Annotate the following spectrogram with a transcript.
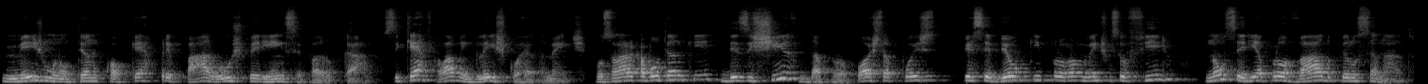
mesmo não tendo qualquer preparo ou experiência para o cargo. Sequer falava inglês corretamente. Bolsonaro acabou tendo que desistir da proposta, pois percebeu que provavelmente o seu filho não seria aprovado pelo Senado.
